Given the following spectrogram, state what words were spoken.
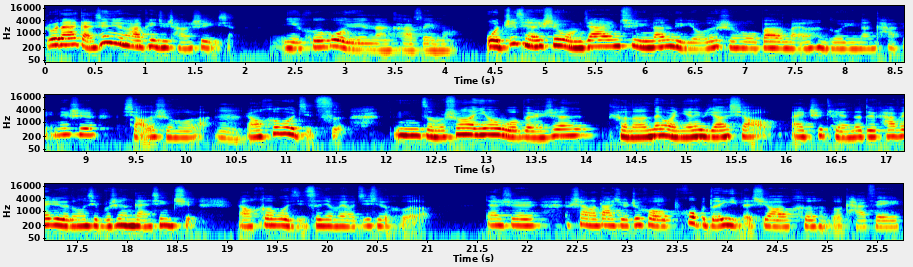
如果大家感兴趣的话，可以去尝试一下。你喝过云南咖啡吗？我之前是我们家人去云南旅游的时候，我爸爸买了很多云南咖啡，那是小的时候了，嗯，然后喝过几次，嗯，怎么说呢？因为我本身可能那会儿年龄比较小，爱吃甜的，对咖啡这个东西不是很感兴趣。然后喝过几次就没有继续喝了，但是上了大学之后，迫不得已的需要喝很多咖啡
